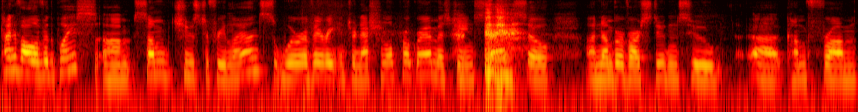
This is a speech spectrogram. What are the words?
kind of all over the place. Um, some choose to freelance. We're a very international program, as Jane said. so a number of our students who uh, come from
